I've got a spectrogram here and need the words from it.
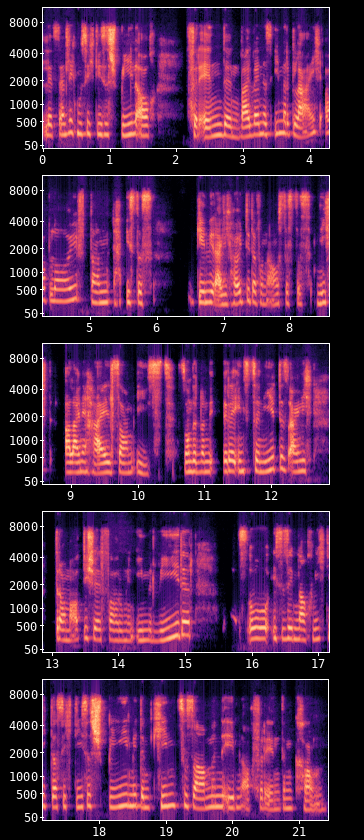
letztendlich muss sich dieses Spiel auch verändern, weil wenn es immer gleich abläuft, dann ist das, gehen wir eigentlich heute davon aus, dass das nicht alleine heilsam ist, sondern dann reinszeniert es eigentlich dramatische Erfahrungen immer wieder, so ist es eben auch wichtig, dass ich dieses Spiel mit dem Kind zusammen eben auch verändern kann.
